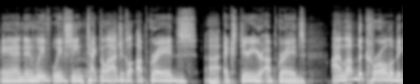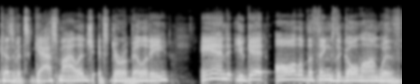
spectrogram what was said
and and we've we've seen technological upgrades, uh, exterior upgrades. I love the Corolla because of its gas mileage, its durability, and you get all of the things that go along with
